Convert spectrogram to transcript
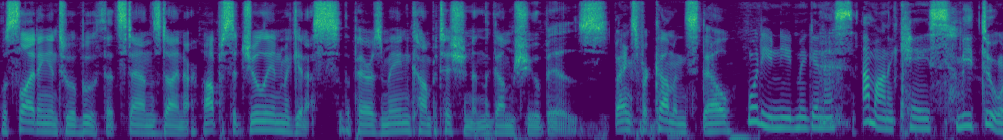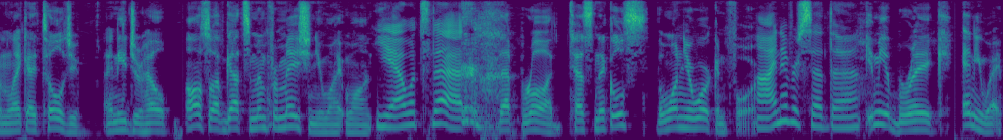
was sliding into a booth at Stan's Diner, opposite Julian McGinnis, the pair's main competition in the gumshoe biz. Thanks for coming, Stell. What do you need, McGinnis? I'm on a case. Me too, and like I told you, I need your help. Also, I've got some information you might want. Yeah, what's that? That broad, Tess Nichols, the one you're working for. I never said that. Give me a break. Anyway,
